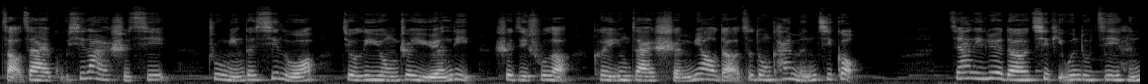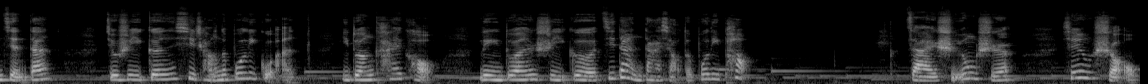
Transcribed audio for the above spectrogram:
早在古希腊时期，著名的希罗就利用这一原理设计出了可以用在神庙的自动开门机构。伽利略的气体温度计很简单，就是一根细长的玻璃管，一端开口。另一端是一个鸡蛋大小的玻璃泡。在使用时，先用手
